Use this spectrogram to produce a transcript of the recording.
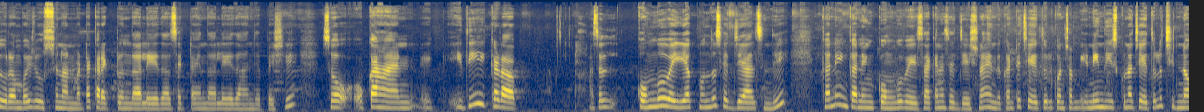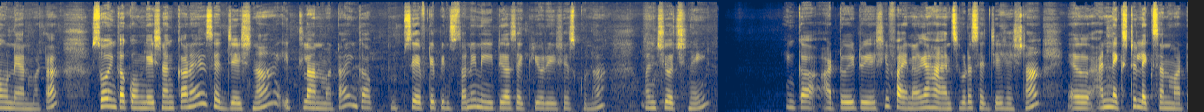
దూరం పోయి చూస్తున్నాను అనమాట కరెక్ట్ ఉందా లేదా సెట్ అయిందా లేదా అని చెప్పేసి. సో ఒక హ్యాండ్ ఇది ఇక్కడ అసలు కొంగు వేయకముందు సెట్ చేయాల్సింది. కానీ ఇంకా నేను కొంగు వేసాకనే సెట్ చేసిన. ఎందుకంటే చేతులు కొంచెం నేను తీసుకున్న చేతులు చిన్నగా ఉన్నాయి అనమాట సో ఇంకా కొంగు వేసినాకనే సెట్ చేసిన. ఇట్లా అనమాట ఇంకా సేఫ్టీ పిన్స్తో నీట్గా సెక్యూర్ చేసేసుకున్నా. మంచిగా వచ్చినాయి. ఇంకా అటు ఇటు వేసి ఫైనల్గా హ్యాండ్స్ కూడా సెట్ చేసేసిన. అండ్ నెక్స్ట్ లెగ్స్ అనమాట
